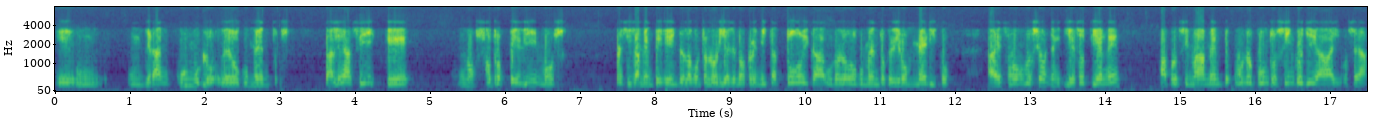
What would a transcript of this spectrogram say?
eh, un, gran cúmulo de documentos. Tal es así que nosotros pedimos precisamente ellos, la Contraloría, que nos remita todos y cada uno de los documentos que dieron mérito a esas conclusiones. Y eso tiene aproximadamente 1.5 GB. O sea,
